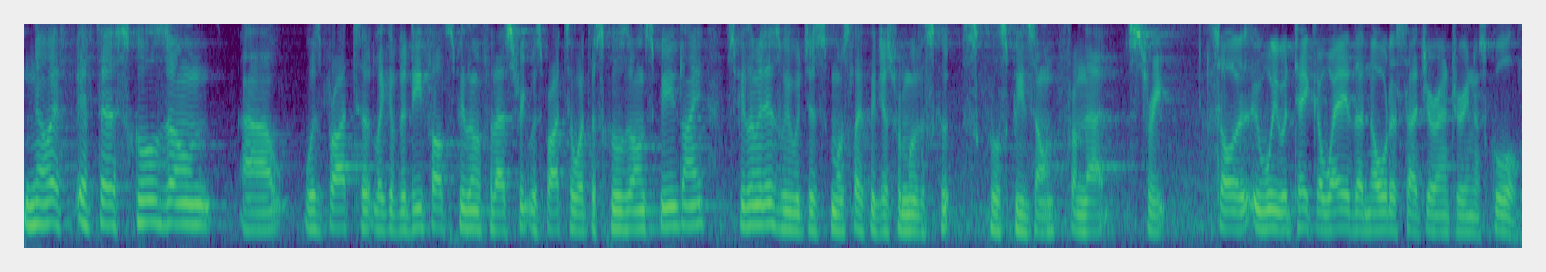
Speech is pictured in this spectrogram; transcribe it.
No, if, if the school zone uh, was brought to, like if the default speed limit for that street was brought to what the school zone speed line, speed limit is, we would just most likely just remove the school, school speed zone from that street. So we would take away the notice that you're entering a school?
